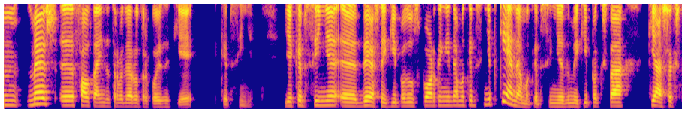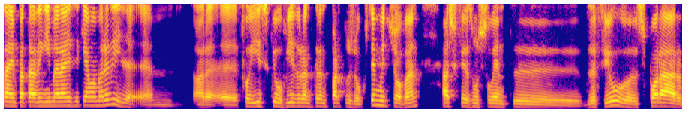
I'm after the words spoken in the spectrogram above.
um, mas uh, falta ainda trabalhar outra coisa, que é a cabecinha e a cabecinha uh, desta equipa do Sporting ainda é uma cabecinha pequena, é uma cabecinha de uma equipa que, está, que acha que está empatada em Guimarães e que é uma maravilha. Um, ora, uh, foi isso que eu vi durante grande parte do jogo. Gostei muito de Giovanni, acho que fez um excelente desafio. Sporar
